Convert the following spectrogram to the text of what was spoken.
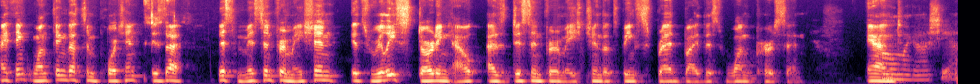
i think one thing that's important is that this misinformation it's really starting out as disinformation that's being spread by this one person. And oh my gosh yeah.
